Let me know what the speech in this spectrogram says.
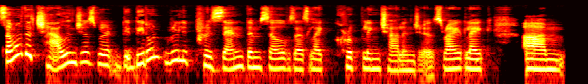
some of the challenges were they, don't really present themselves as like crippling challenges right like um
